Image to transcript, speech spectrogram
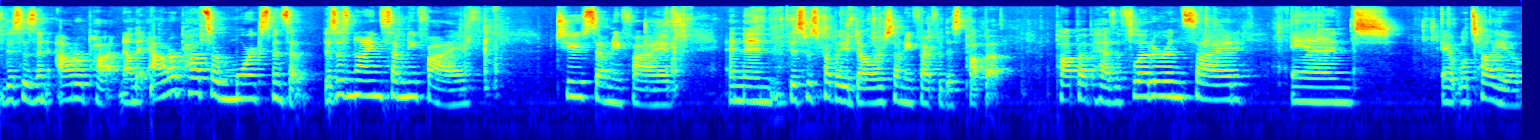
this is an outer pot. Now the outer pots are more expensive. This is $9.75, $2.75. And then this was probably $1.75 for this pop-up. Pop-up has a floater inside and it will tell you.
